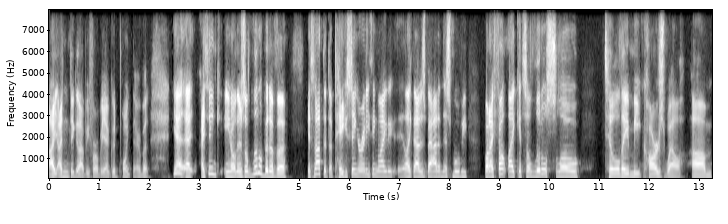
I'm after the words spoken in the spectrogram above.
I, I didn't think of that before. But yeah, good point there. But yeah, I, I think you know there's a little bit of a. It's not that the pacing or anything like like that is bad in this movie, but I felt like it's a little slow till they meet Carswell. Um,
